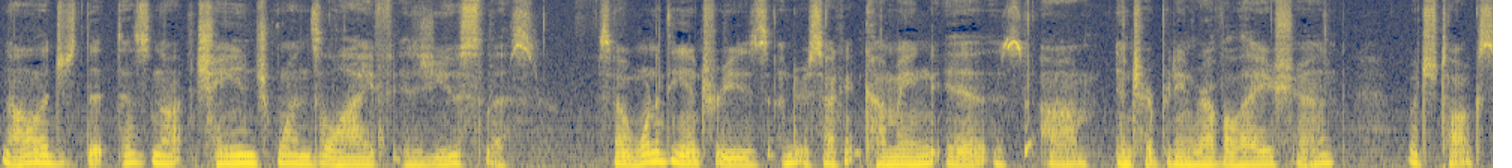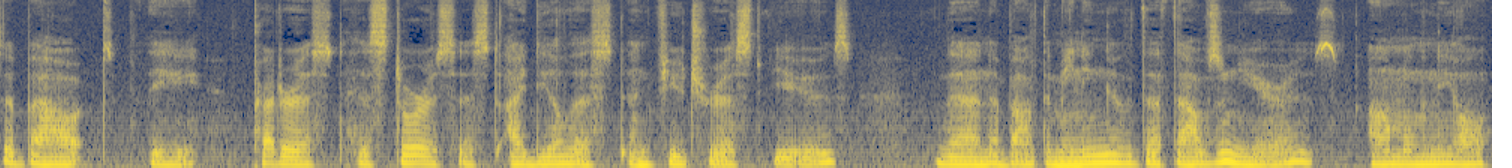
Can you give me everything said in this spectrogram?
Knowledge that does not change one's life is useless. So, one of the entries under Second Coming is um, interpreting Revelation, which talks about the preterist, historicist, idealist, and futurist views, then about the meaning of the thousand years, amillennial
